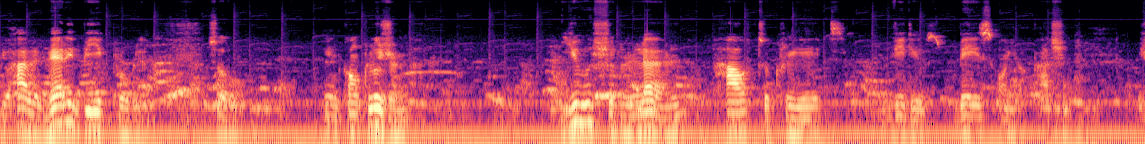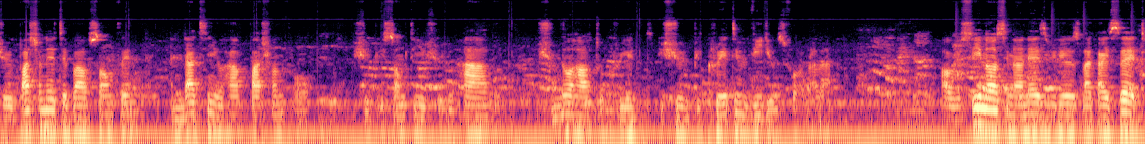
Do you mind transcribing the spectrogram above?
You have a very big problem. So in conclusion you should learn how to create videos based on your passion. If you should be passionate about something and that thing you have passion for should be something you should have you should know how to create you should be creating videos for rather. I will see us in our next videos. Like i said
